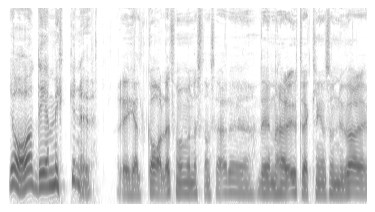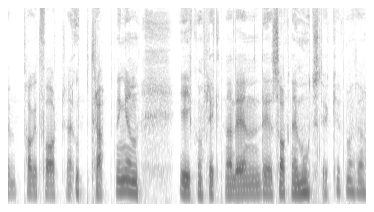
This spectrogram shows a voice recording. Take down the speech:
ja, det är mycket nu. Det är helt galet får man nästan säga. Det, det är den här utvecklingen som nu har tagit fart, den här upptrappningen i konflikterna, det, är en, det saknar motstycke får man säga.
